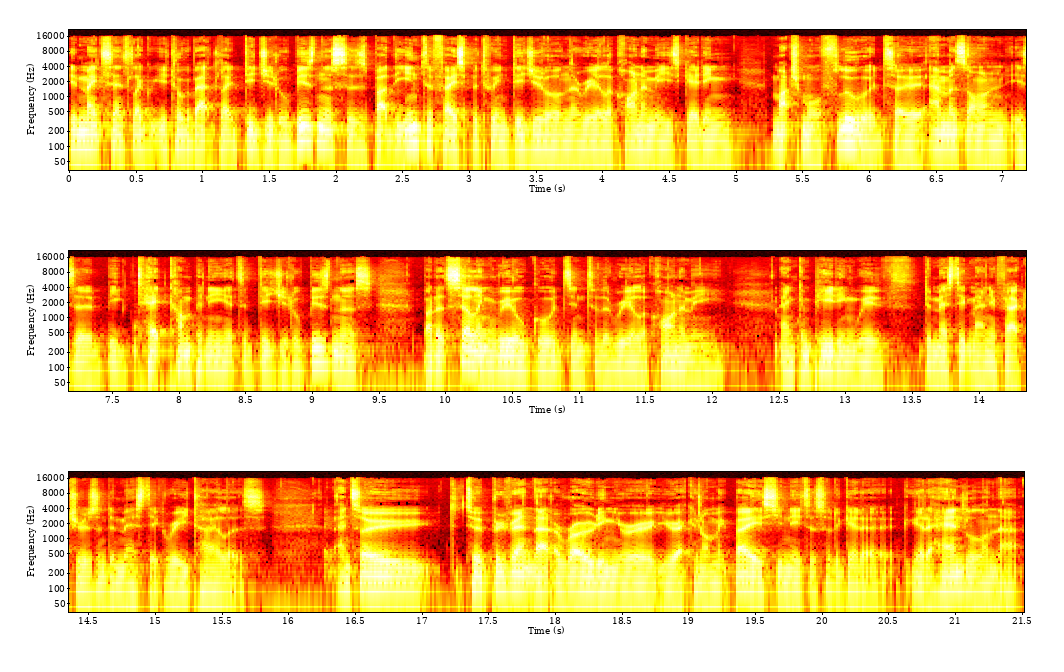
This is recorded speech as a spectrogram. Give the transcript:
It makes sense like you talk about like digital businesses but the interface between digital and the real economy is getting much more fluid. So amazon is a big tech company it's a digital business but it's selling real goods into the real economy and competing with domestic manufacturers and domestic retailers and so to prevent that eroding your your economic base, you need to sort of get a get a handle on that.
